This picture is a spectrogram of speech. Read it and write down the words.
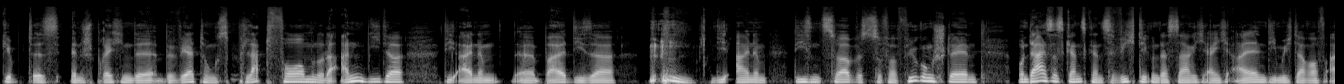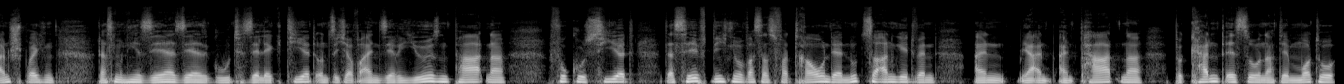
gibt es entsprechende Bewertungsplattformen oder Anbieter, die einem äh, bei dieser die einem diesen Service zur Verfügung stellen. Und da ist es ganz, ganz wichtig, und das sage ich eigentlich allen, die mich darauf ansprechen, dass man hier sehr, sehr gut selektiert und sich auf einen seriösen Partner fokussiert. Das hilft nicht nur, was das Vertrauen der Nutzer angeht, wenn ein, ja, ein, ein Partner bekannt ist, so nach dem Motto,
